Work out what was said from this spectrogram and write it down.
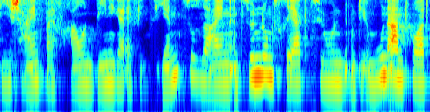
Die scheint bei Frauen weniger effizient zu sein. Entzündungsreaktionen und die Immunantwort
